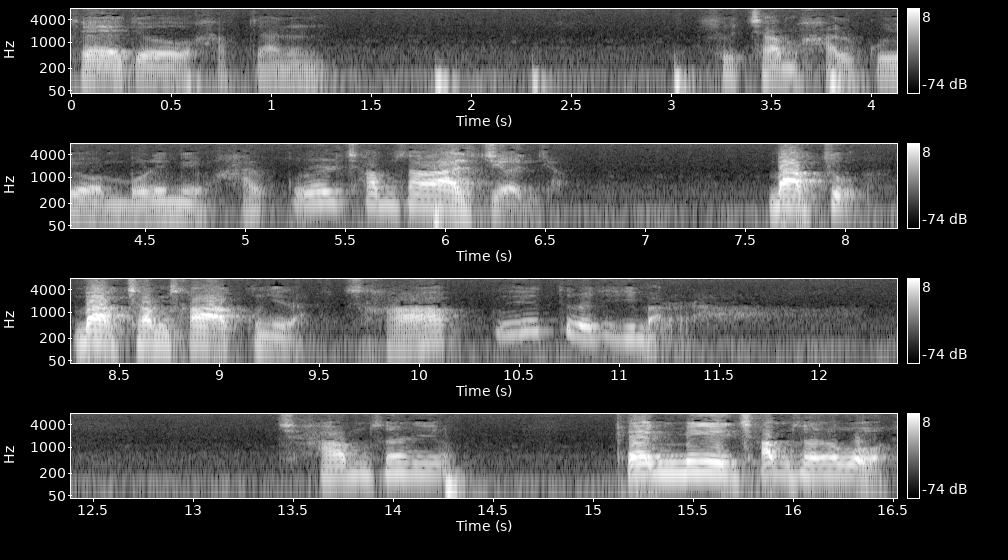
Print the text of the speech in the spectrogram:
대저 학자는 수참 할구요 모림이 할구를 참사할지언정 막주 막참 사악군이라 사악구에 떨어지지 말아라. 참선이요. 백명이 참선하고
